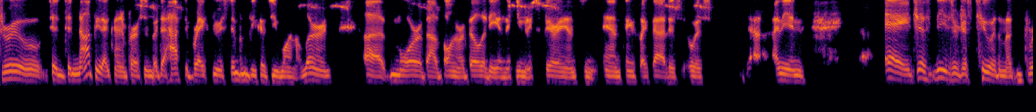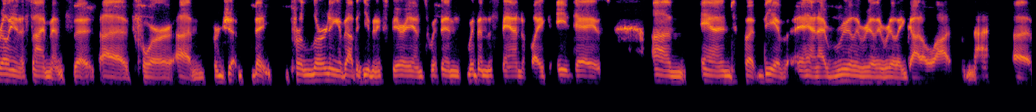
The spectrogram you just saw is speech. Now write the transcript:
through to, to not be that kind of person but to have to break through simply because you want to learn uh, more about vulnerability and the human experience and, and things like that is was i mean a just these are just two of the most brilliant assignments that uh, for um, for ju- that, for learning about the human experience within within the span of like eight days um, and but be and I really really really got a lot from that. Uh,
